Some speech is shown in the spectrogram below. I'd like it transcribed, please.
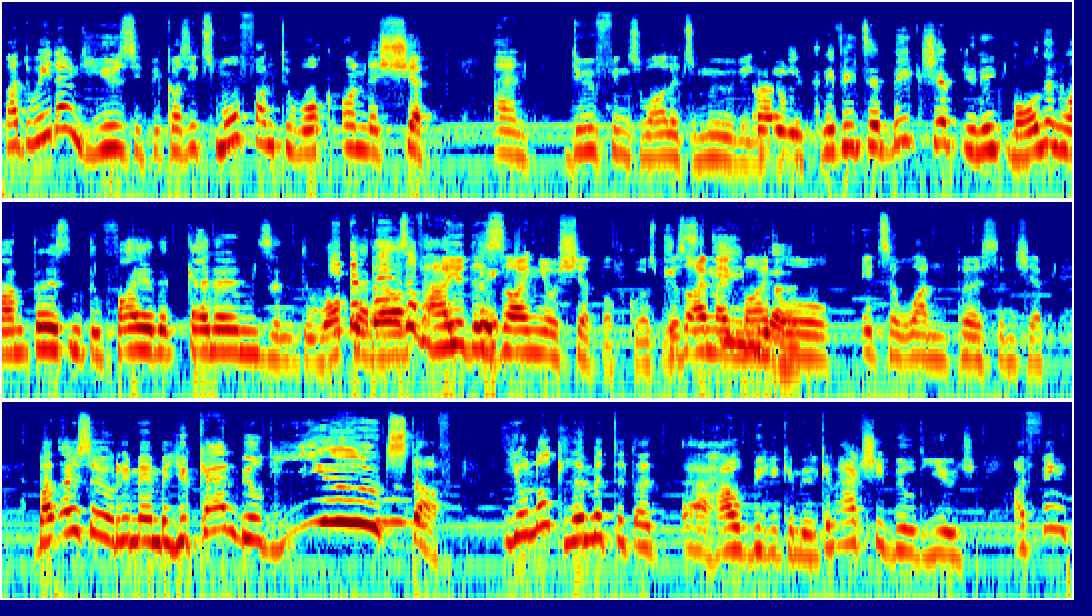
But we don't use it because it's more fun to walk on the ship and do things while it's moving. And if it's a big ship, you need more than one person to fire the cannons and to walk. It depends around. of how you design your ship, of course, because It's I make mine all. It's a one-person ship. But also remember, you can build huge stuff. You're not limited at uh, how big you can build. You can actually build huge. I think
